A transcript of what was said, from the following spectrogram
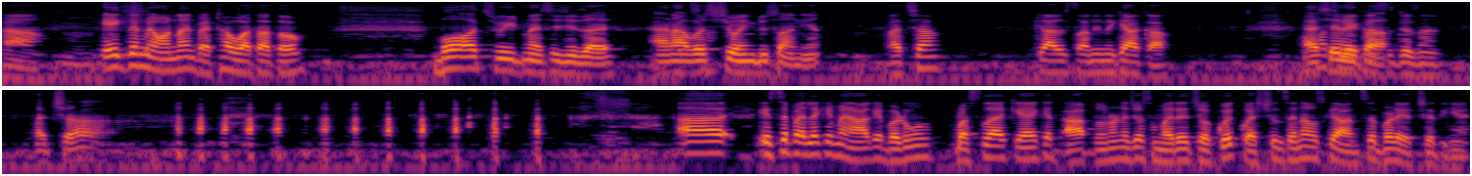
हाँ। एक दिन मैं ऑनलाइन बैठा हुआ था तो? बहुत स्वीट मैसेजेस आए and I was showing to Sania. अच्छा। क्या सानिया ने क्या कहा? ऐसे देखा। अच्छा। आ, इससे पहले कि मैं आगे बढ़ूं मसला क्या है कि आप दोनों ने जो हमारे जो क्विक क्वेश्चंस है ना उसके आंसर बड़े अच्छे दिए हैं।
